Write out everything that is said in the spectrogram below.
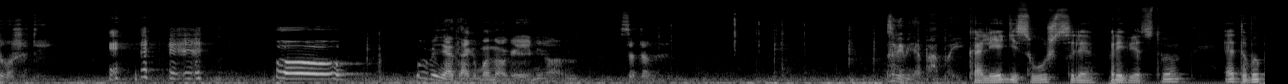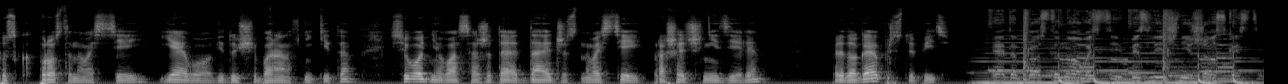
Кто же ты? О, у меня так много имен. Сатана. Зови меня папой. Коллеги, слушатели, приветствую. Это выпуск «Просто новостей». Я его ведущий Баранов Никита. Сегодня вас ожидает дайджест новостей прошедшей недели. Предлагаю приступить. Это просто новости, без лишней жесткости.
